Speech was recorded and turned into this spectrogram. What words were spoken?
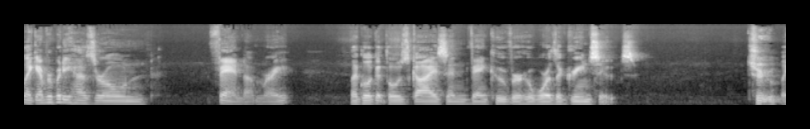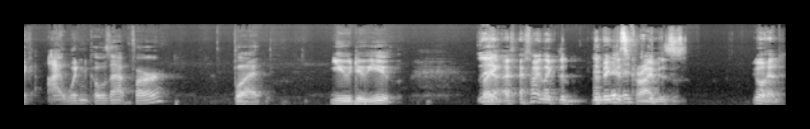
like everybody has their own fandom, right? Like look at those guys in Vancouver who wore the green suits. True. Like I wouldn't go that far, but you do you. yeah, I, I find like the, the It- biggest it- crime it- is. Go ahead.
